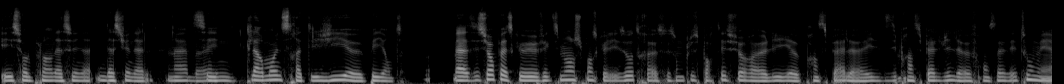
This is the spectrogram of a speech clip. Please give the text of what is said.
et sur le plan national. Bah c'est clairement une stratégie payante. Bah, c'est sûr parce que effectivement, je pense que les autres euh, se sont plus portés sur euh, les euh, principales, les dix principales villes françaises et tout. Mais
